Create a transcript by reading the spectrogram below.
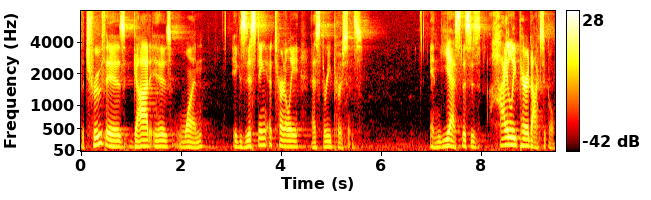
The truth is, God is one, existing eternally as three persons. And yes, this is highly paradoxical.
